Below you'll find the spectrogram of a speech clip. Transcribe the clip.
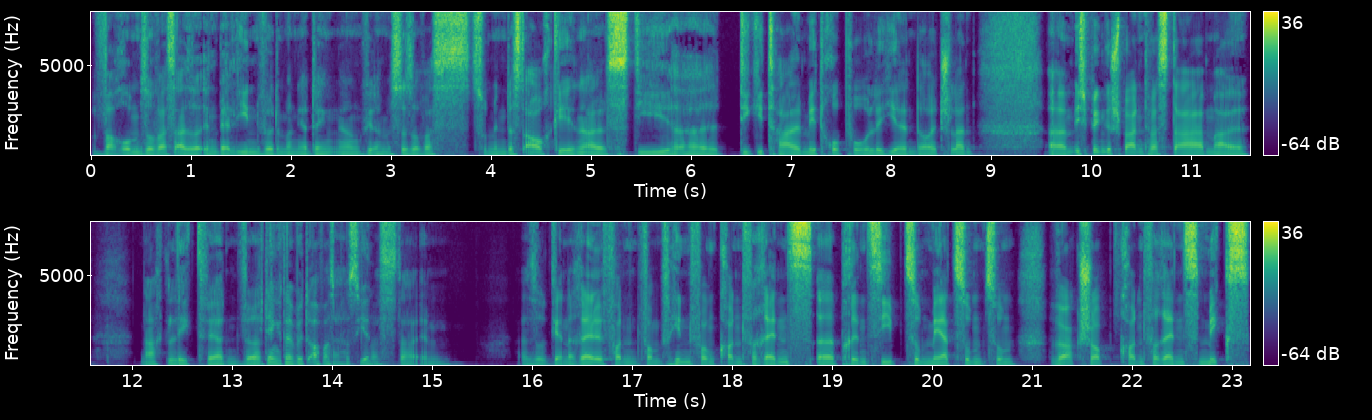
warum sowas, also in Berlin würde man ja denken, irgendwie, da müsste sowas zumindest auch gehen als die äh, Digitalmetropole hier in Deutschland. Ähm, ich bin gespannt, was da mal nachgelegt werden wird. Ich denke, da wird auch was passieren. Was da im, also generell von, vom, hin vom Konferenzprinzip zum mehr zum, zum Workshop-Konferenz-Mix,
